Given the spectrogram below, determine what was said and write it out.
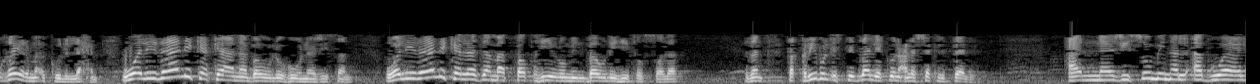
غير مأكول اللحم. ولذلك كان بوله نجسا. ولذلك لزم التطهير من بوله في الصلاة. إذا تقريب الاستدلال يكون على الشكل التالي. النجس من الأبوال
